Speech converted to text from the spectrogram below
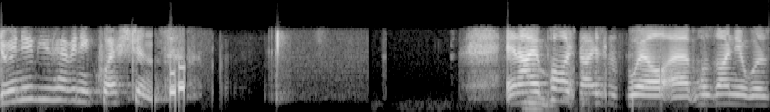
Do any of you have any questions? And I hmm. apologize as well. Um, Hosonia was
